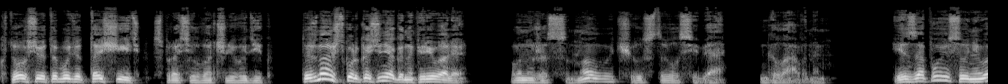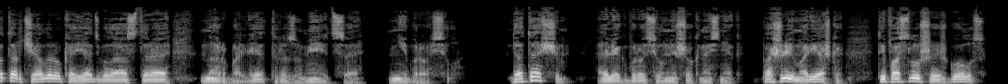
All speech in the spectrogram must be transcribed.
«Кто все это будет тащить?» — спросил ворчливо Дик. «Ты знаешь, сколько снега на перевале?» Он уже снова чувствовал себя главным. Из-за пояса у него торчала рукоять бластера, но арбалет, разумеется, не бросил. «Дотащим?» — Олег бросил мешок на снег. «Пошли, Марьяшка, ты послушаешь голос.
